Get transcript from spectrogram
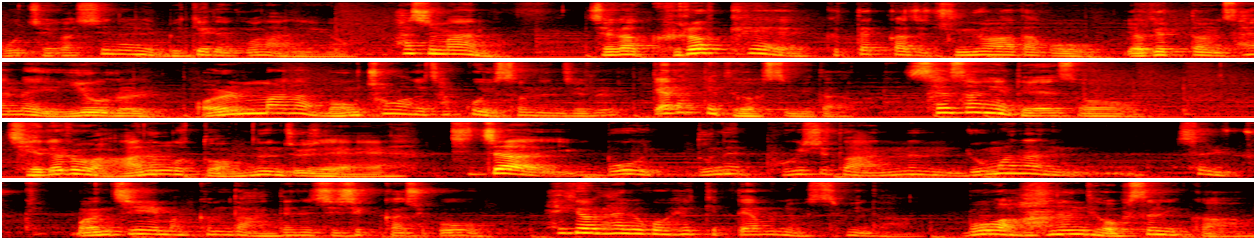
뭐 제가 신을 믿게 된 건 아니에요. 하지만 제가 그렇게 그때까지 중요하다고 여겼던 삶의 이유를 얼마나 멍청하게 찾고 있었는지를 깨닫게 되었습니다. 세상에 대해서 제대로 아는 것도 없는 주제에 진짜 뭐 눈에 보이지도 않는 요만한 진짜 먼지만큼도 안 되는 지식 가지고 해결하려고 했기 때문이었습니다. 뭐 아는 게 없으니까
